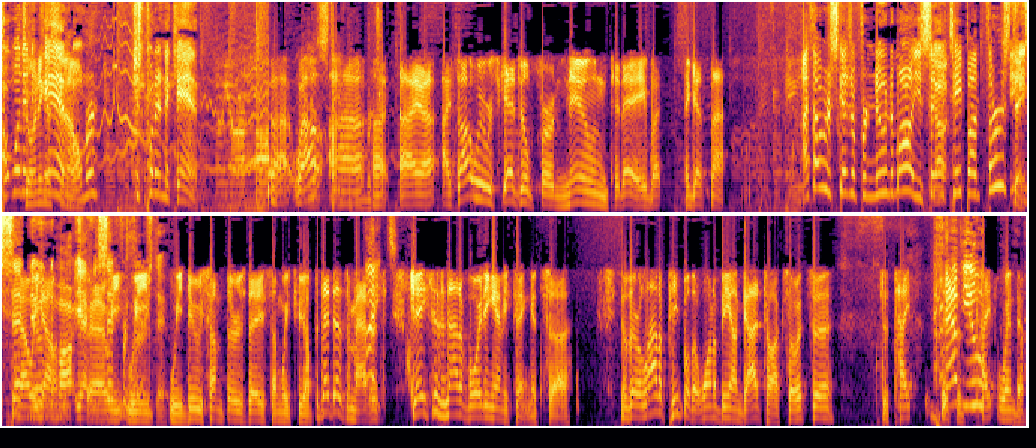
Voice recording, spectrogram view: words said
Put one Joining in the can, now. Homer. Just put it in the can. Uh, well, uh, uh, I uh, I thought we were scheduled for noon today, but I guess not. I thought we were scheduled for noon tomorrow. You said No. you tape on Thursday. He said no, we noon don't. tomorrow. Yeah, he Uh, said we, for we, Thursday. We do some Thursdays, some weeks we don't, but that doesn't matter. Right. Jason's not avoiding anything. It's uh, you know, there are a lot of people that want to be on God Talk, so it's a it's a tight it's Have a you- tight window.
